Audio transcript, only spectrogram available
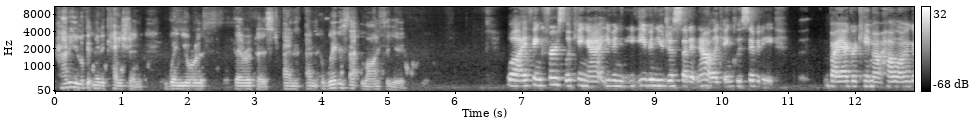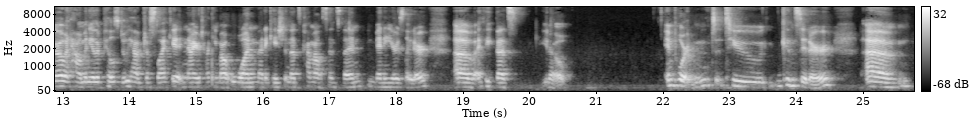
How do you look at medication when you're a therapist, and, and where does that lie for you? Well, I think first looking at even even you just said it now, like inclusivity. Viagra came out how long ago, and how many other pills do we have just like it? And now you're talking about one medication that's come out since then, many years later. Um, I think that's you know important to consider. Um,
